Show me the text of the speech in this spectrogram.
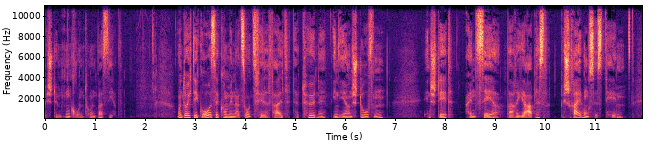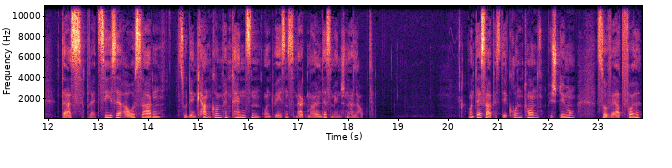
bestimmten Grundton basiert. Und durch die große Kombinationsvielfalt der Töne in ihren Stufen entsteht ein sehr variables Beschreibungssystem, das präzise Aussagen zu den Kernkompetenzen und Wesensmerkmalen des Menschen erlaubt. Und deshalb ist die Grundtonbestimmung so wertvoll,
